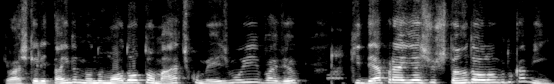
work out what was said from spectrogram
Que eu acho que ele está indo no modo automático mesmo e vai ver o que der para ir ajustando ao longo do caminho.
